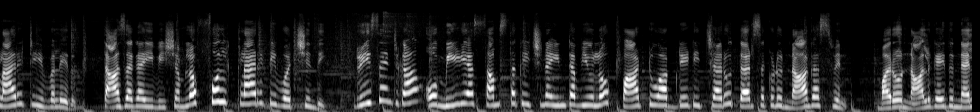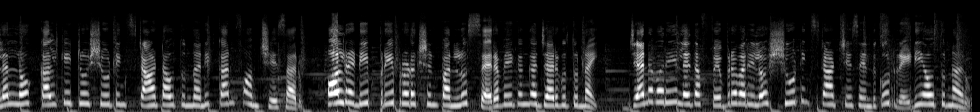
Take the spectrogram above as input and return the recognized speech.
క్లారిటీ ఇవ్వలేదు. తాజాగా ఈ విషయంలో ఫుల్ క్లారిటీ వచ్చింది. రీసెంట్గా ఓ మీడియా సంస్థకు ఇచ్చిన ఇంటర్వ్యూలో పార్ట్ టూ అప్డేట్ ఇచ్చారు దర్శకుడు నాగస్విన్ మరో నాలుగైదు నెలల్లో కల్కి టూ షూటింగ్ స్టార్ట్ అవుతుందని కన్ఫర్మ్ చేశారు. ఆల్రెడీ ప్రీ ప్రొడక్షన్ పనులు శరవేగంగా జరుగుతున్నాయి. జనవరి లేదా ఫిబ్రవరిలో షూటింగ్ స్టార్ట్ చేసేందుకు రెడీ అవుతున్నారు.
